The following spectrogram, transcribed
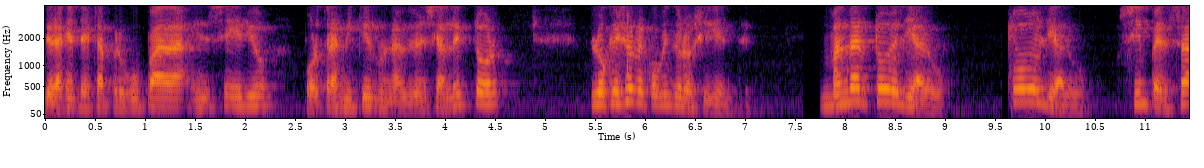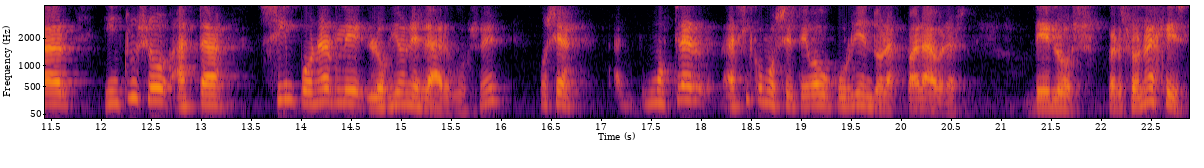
de la gente que está preocupada en serio por transmitirle una vivencia al lector, lo que yo recomiendo es lo siguiente, mandar todo el diálogo, todo el diálogo, sin pensar, incluso hasta sin ponerle los guiones largos. ¿eh? O sea, mostrar así como se te va ocurriendo las palabras de los personajes,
